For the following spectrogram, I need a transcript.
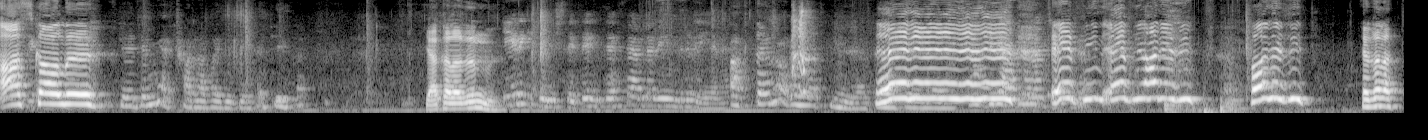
Az kaldı. Dedim ya çoraba gidiyor. Yakaladın mı? Geri gidin işte. De, defterleri indiriver yere. Attığını unutmuyor. Evet evet evet evet. Eflin Eflin hadi Eflin. Hadi Eflin. Yakala.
